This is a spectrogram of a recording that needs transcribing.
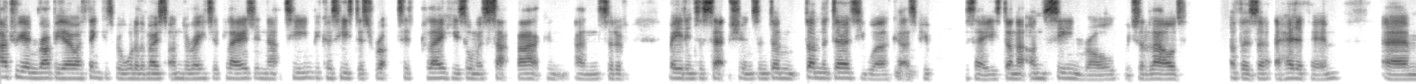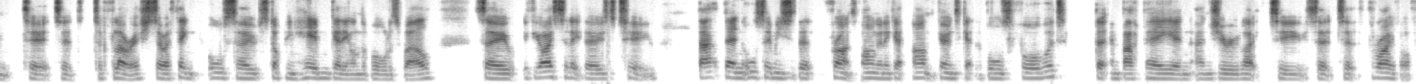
Adrien Rabiot, I think, has been one of the most underrated players in that team because he's disrupted play. He's almost sat back and, and sort of made interceptions and done done the dirty work, as people say. He's done that unseen role, which allowed others ahead of him um, to, to, to flourish. So I think also stopping him getting on the ball as well. So if you isolate those two, that then also means that France aren't going to get aren't going to get the balls forward that Mbappe and, and Giroud like to, to, to thrive off.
